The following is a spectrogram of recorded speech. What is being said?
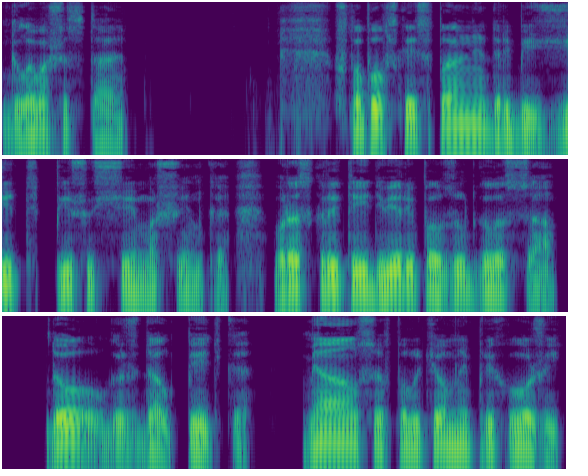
Глава шестая. В поповской спальне дребезжит пишущая машинка. В раскрытые двери ползут голоса. Долго ждал Петька. Мялся в полутемной прихожей.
